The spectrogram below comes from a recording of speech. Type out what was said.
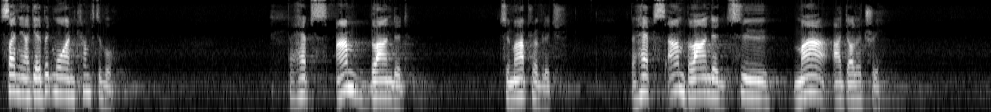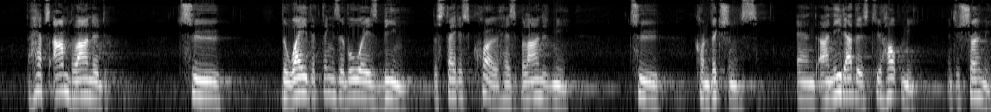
Suddenly I get a bit more uncomfortable. Perhaps I'm blinded to my privilege. Perhaps I'm blinded to my idolatry. Perhaps I'm blinded to the way that things have always been. The status quo has blinded me to convictions, and I need others to help me and to show me.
